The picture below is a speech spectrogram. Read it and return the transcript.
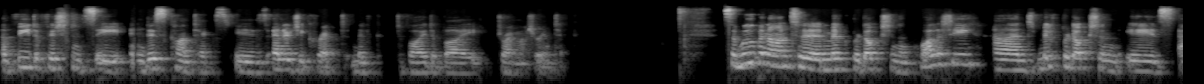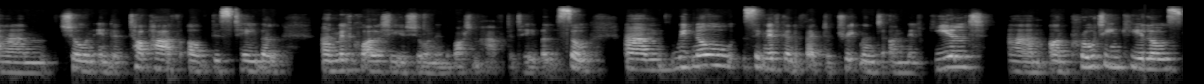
and feed efficiency in this context is energy correct milk divided by dry matter intake. So moving on to milk production and quality, and milk production is um, shown in the top half of this table, and milk quality is shown in the bottom half of the table. So um, we've no significant effect of treatment on milk yield, um, on protein kilos,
